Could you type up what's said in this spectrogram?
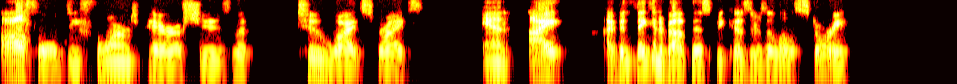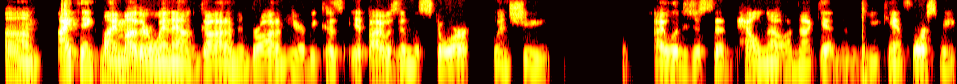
awful deformed pair of shoes with two wide stripes, and I I've been thinking about this because there's a little story. Um, I think my mother went out and got them and brought them here because if I was in the store when she, I would have just said, "Hell no, I'm not getting them. You can't force me.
